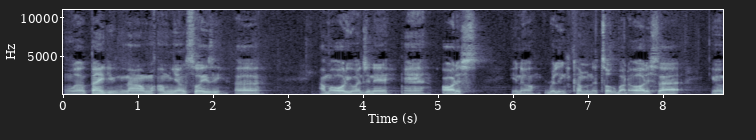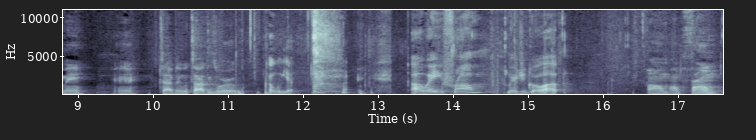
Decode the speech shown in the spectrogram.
Well, thank you. Now I'm, I'm Young Swayze. Uh, I'm an audio engineer and artist. You know, really coming to talk about the artist side. You know what I mean? Mm-hmm. And tap in with Tati's world. Oh yeah. uh, where are you from? Where'd you grow up? Um, I'm from.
